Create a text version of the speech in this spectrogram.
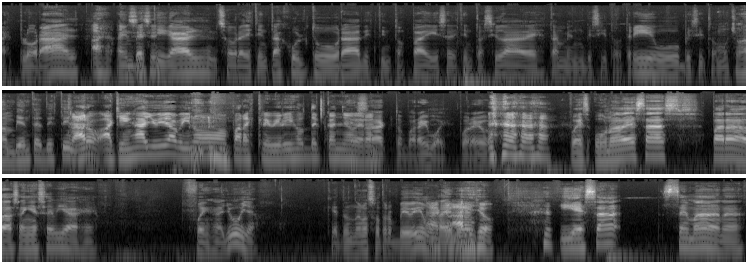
explorar, a investigar sobre distintas culturas, distintos países, distintas ciudades. También visitó tribus, visitó muchos ambientes distintos. Claro, aquí en Jayuya vino para escribir Hijos del Cañaveral. Exacto, por ahí voy, por ahí voy. pues una de esas paradas en ese viaje fue en Jayuya, que es donde nosotros vivimos, ah, y yo. Y esa semana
